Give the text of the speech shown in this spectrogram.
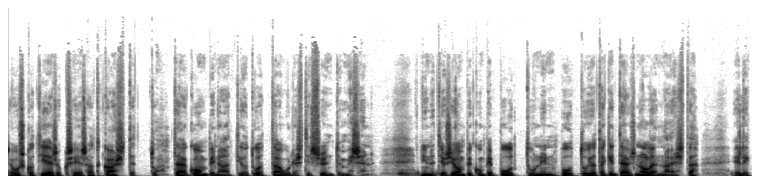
sä uskot Jeesukseen ja sä oot kastettu. Tämä kombinaatio tuottaa uudesti syntymisen. Niin, että jos jompikumpi puuttuu, niin puuttuu jotakin täysin olennaista. Eli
